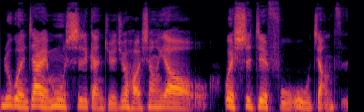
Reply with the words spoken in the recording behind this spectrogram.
如果你嫁给牧师，感觉就好像要为世界服务这样子，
